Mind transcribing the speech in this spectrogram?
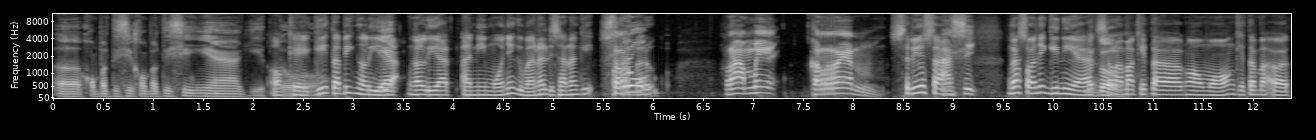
eh, kompetisi-kompetisinya gitu. Oke, Gi, tapi ngelihat ngelihat animonya gimana di sana, Gi? Seru, rame, keren, Seriusan? asik. Nggak soalnya gini ya, Betul. selama kita ngomong kita eh,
